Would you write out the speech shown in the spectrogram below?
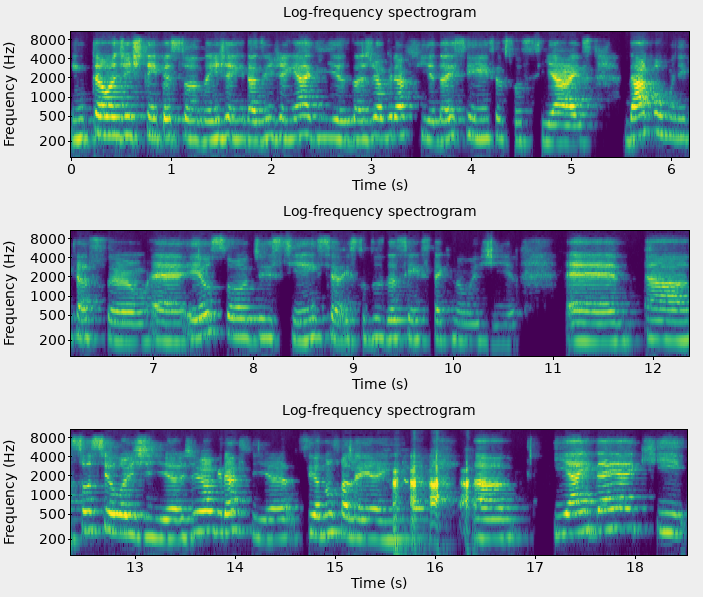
Então, a gente tem pessoas das engenharias, da geografia, das ciências sociais, da comunicação. É, eu sou de ciência, estudos da ciência e tecnologia é, a sociologia, geografia, se eu não falei ainda. uh, e a ideia é que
